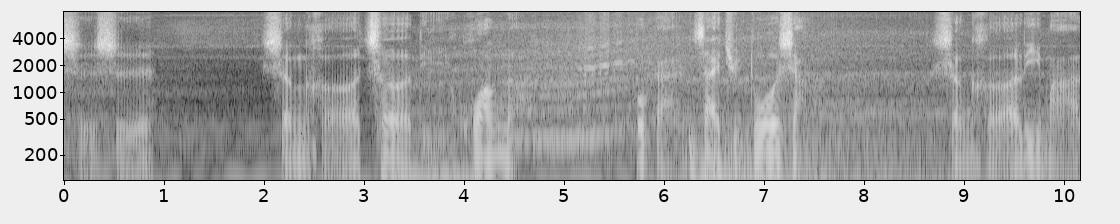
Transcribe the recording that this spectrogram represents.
此时，申河彻底慌了。不敢再去多想，申河立马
